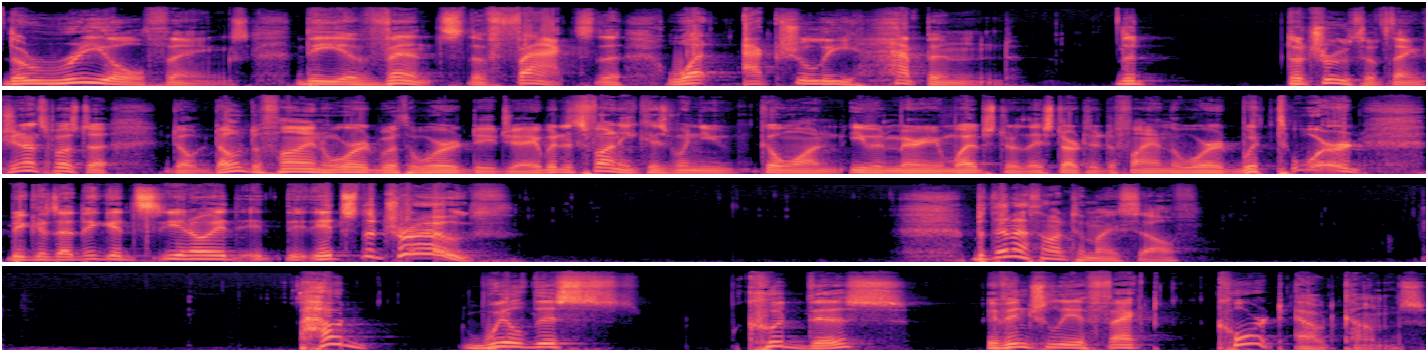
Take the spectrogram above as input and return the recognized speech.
The real things, the events, the facts, the what actually happened, the truth of things. You're not supposed to don't don't define word with a word, DJ. But it's funny because when you go on even Merriam-Webster, they start to define the word with the word because I think it's you know it, it it's the truth. But then I thought to myself, how will this could this eventually affect court outcomes.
